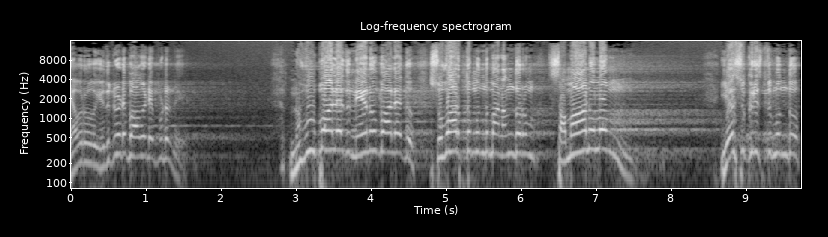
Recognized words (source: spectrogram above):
ఎవరు ఎదుటోడే బాగోడు ఎప్పుడు నువ్వు బాలేదు నేను బాలేదు. సువార్త ముందు మనందరం సమానులం. యేసుక్రీస్తు ముందు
